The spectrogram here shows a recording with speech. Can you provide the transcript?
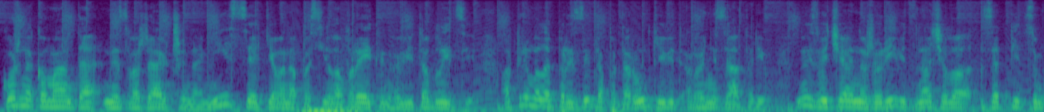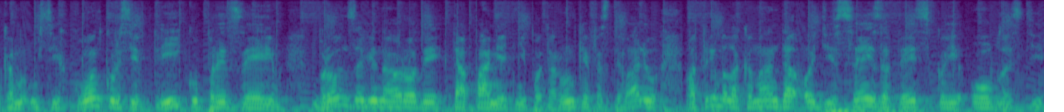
Кожна команда, незважаючи на місце, яке вона посіла в рейтинговій таблиці, отримала призи та подарунки від організаторів. Ну і звичайно, журі відзначило за підсумками усіх конкурсів трійку призерів. Бронзові нагороди та пам'ятні подарунки фестивалю отримала команда Одіссей з Одеської області.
